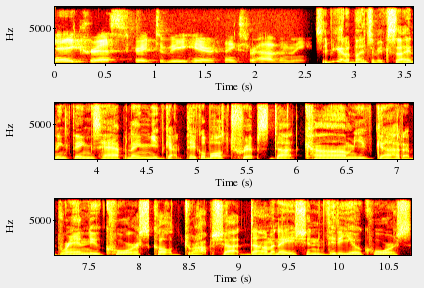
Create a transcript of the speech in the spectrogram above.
Hey, Chris. Great to be here. Thanks for having me. So, you've got a bunch of exciting things happening. You've got pickleballtrips.com. You've got a brand new course called Drop Shot Domination video course.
